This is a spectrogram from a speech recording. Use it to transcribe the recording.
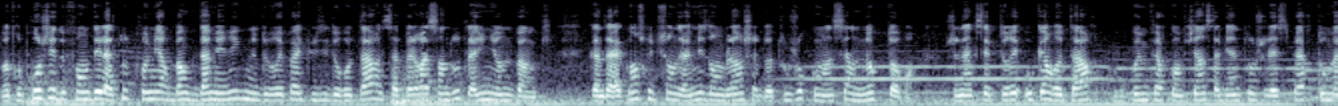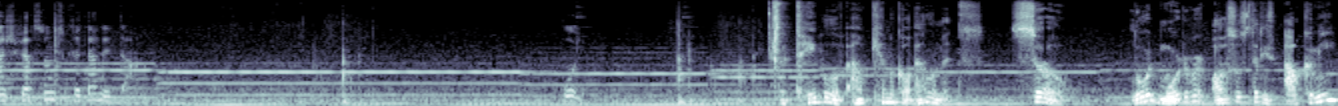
Votre projet de fonder la toute première banque d'Amérique ne devrait pas accuser de retard. Elle s'appellera sans doute la Union Bank. Quant à la construction de la Maison Blanche, elle doit toujours commencer en octobre. Je n'accepterai aucun retard. Vous pouvez me faire confiance. À bientôt, je l'espère. Thomas Jefferson, secrétaire d'État. Oui. The table of alchemical elements. So, Lord Mortimer also studies alchemy?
